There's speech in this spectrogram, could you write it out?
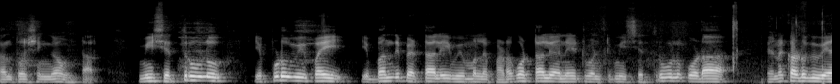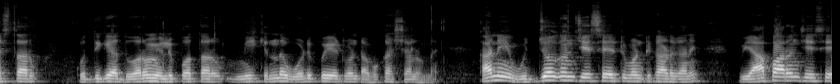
సంతోషంగా ఉంటారు. మీ శత్రువులు ఎప్పుడు మీపై ఇబ్బంది పెట్టాలి మిమ్మల్ని పడగొట్టాలి అనేటువంటి మీ శత్రువులు కూడా వెనకడుగు వేస్తారు కొద్దిగా దూరం వెళ్ళిపోతారు మీ కింద ఓడిపోయేటువంటి అవకాశాలు ఉన్నాయి కానీ ఉద్యోగం చేసేటువంటి కాడు కానీ వ్యాపారం చేసే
